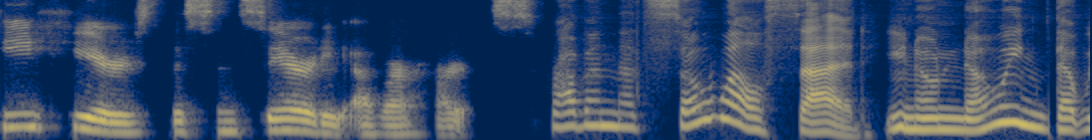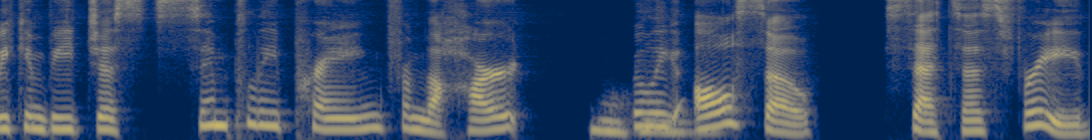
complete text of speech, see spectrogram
He hears the sincerity of our hearts. Robin, that's so well said. You know, knowing that we can be just simply praying from the heart mm-hmm. really also sets us free.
